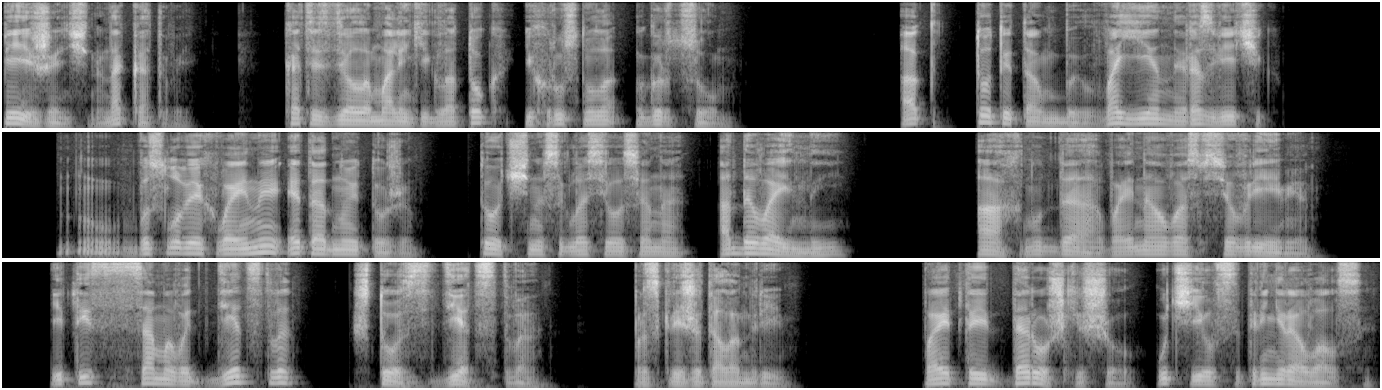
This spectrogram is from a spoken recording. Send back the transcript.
Пей, женщина, накатывай. Катя сделала маленький глоток и хрустнула огурцом. А кто ты там был? Военный, разведчик? Ну, в условиях войны это одно и то же. Точно, согласилась она. А до войны? Ах, ну да, война у вас все время. И ты с самого детства... Что с детства? Проскрежетал Андрей. По этой дорожке шел, учился, тренировался.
